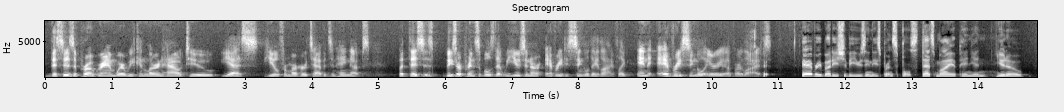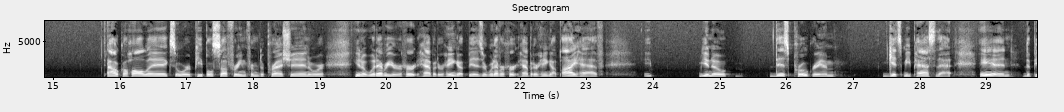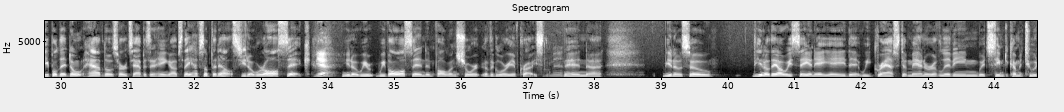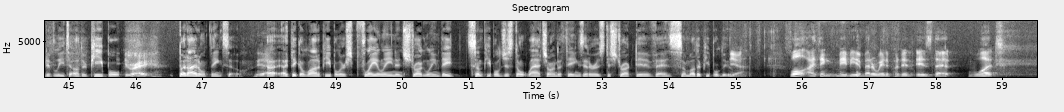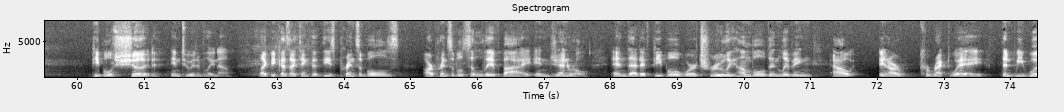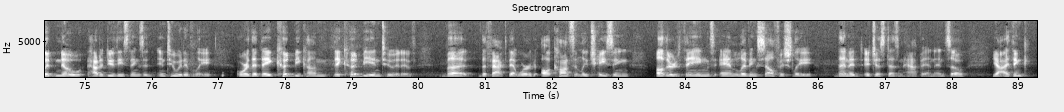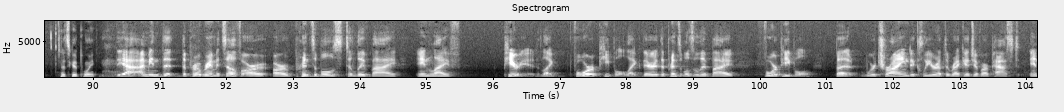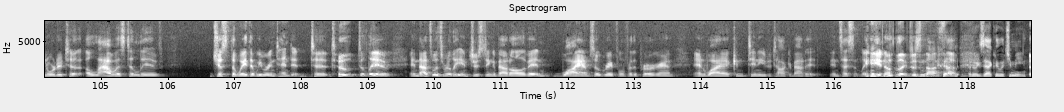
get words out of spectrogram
this is a program where we can learn how to yes heal from our hurts, habits, and hangups. But this is these are principles that we use in our every single day life, like in every single area of our lives. Everybody should be using these principles. That's my opinion. You know, alcoholics or people suffering from depression or you know whatever your hurt habit or hangup is or whatever hurt habit or hangup I have you know this program gets me past that and the people that don't have those hurts habits and hang-ups they have something else you know we're all sick Yeah. you know we we've all sinned and fallen short of the glory of Christ Amen. and uh, you know so you know, they always say in AA that we grasped a manner of living which seemed to come intuitively to other people, Right. but I don't think so. Yeah. I, I think a lot of people are flailing and struggling. They some people just don't latch on to things that are as destructive as some other people do. Yeah. Well, I think maybe a better way to put it is that what people should intuitively know. Like, because I think that these principles are principles to live by in general. And that if people were truly humbled and living out in our correct way, then we would know how to do these things intuitively, or that they could become, they could be intuitive. But the fact that we're all constantly chasing other things and living selfishly, then it, it just doesn't happen. And so, yeah, I think That's a good point. yeah, I mean the the program itself are are principles to live by in life, period. Like for people, like they're the principles to live by for people. But we're trying to clear up the wreckage of our past in order to allow us to live just the way that we were intended to, to, to live. And that's what's really interesting about all of it and why I'm so grateful for the program and why I continue to talk about it incessantly, you know, like just nonstop I know exactly what you mean.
